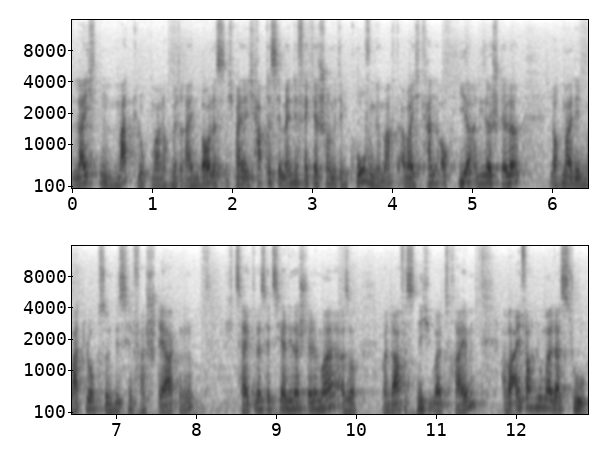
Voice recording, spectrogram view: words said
leichten Matt-Look mal noch mit reinbauen. Ich meine, ich habe das im Endeffekt ja schon mit den Kurven gemacht, aber ich kann auch hier an dieser Stelle nochmal den Matt-Look so ein bisschen verstärken. Ich zeige dir das jetzt hier an dieser Stelle mal. Also man darf es nicht übertreiben, aber einfach nur mal, dass du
